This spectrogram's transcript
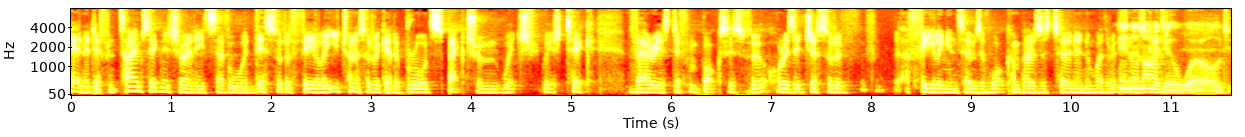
in a different time signature. I need several with this sort of feel. Are you trying to sort of get a broad spectrum which which tick various different boxes for, or is it just sort of a feeling in terms of what composers turn in and whether it in an good? ideal world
